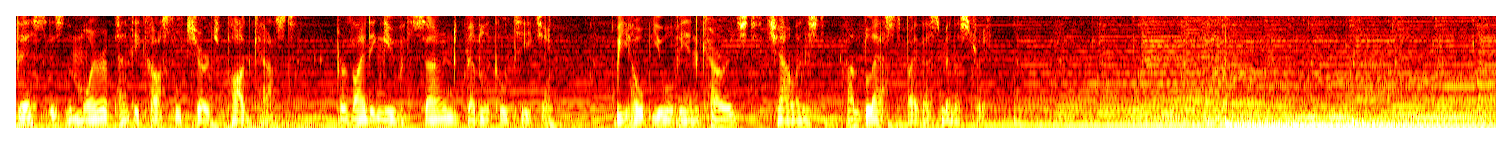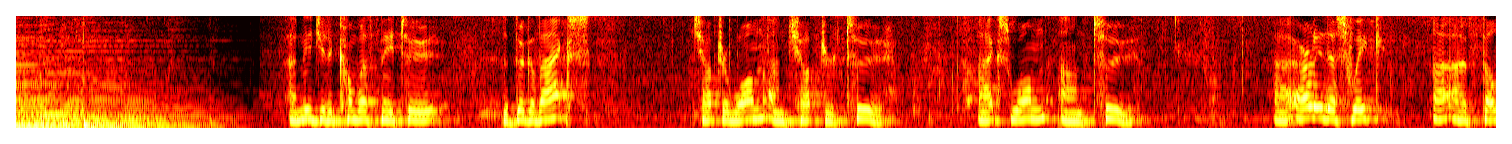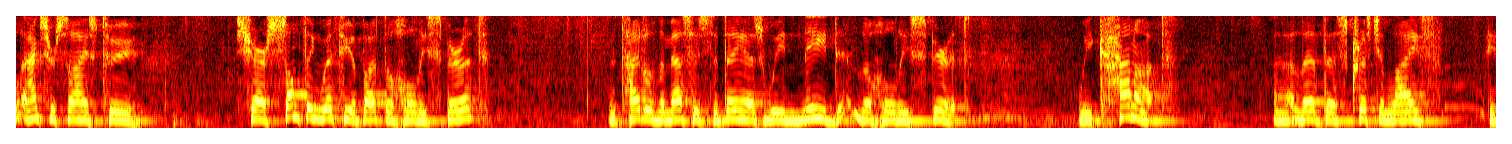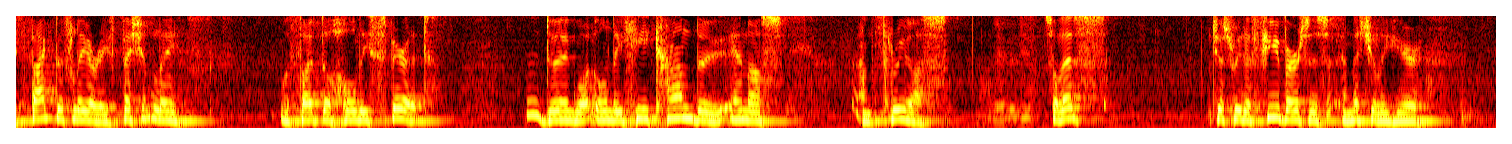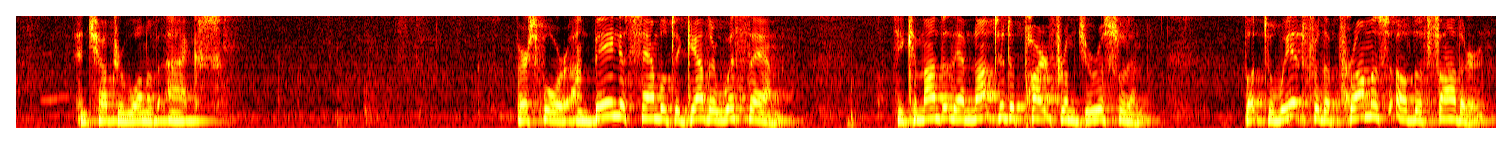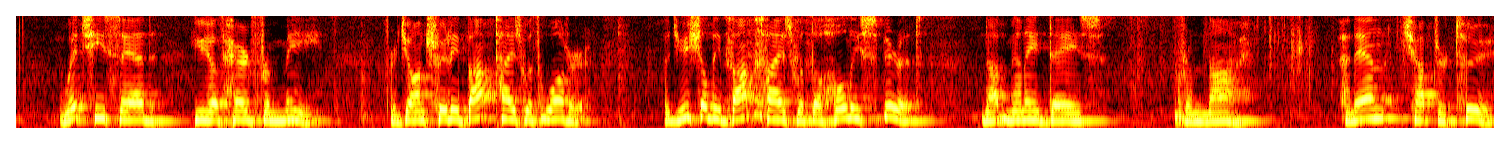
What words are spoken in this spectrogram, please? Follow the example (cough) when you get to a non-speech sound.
This is the Moira Pentecostal Church podcast, providing you with sound biblical teaching. We hope you will be encouraged, challenged, and blessed by this ministry. I need you to come with me to the book of Acts, chapter 1 and chapter 2. Acts 1 and 2. Uh, early this week, I felt exercised to share something with you about the Holy Spirit. The title of the message today is We Need the Holy Spirit. We cannot uh, live this Christian life effectively or efficiently without the Holy Spirit doing what only He can do in us and through us. So let's just read a few verses initially here in chapter 1 of Acts. Verse 4 And being assembled together with them, he commanded them not to depart from Jerusalem, but to wait for the promise of the Father, which he said, You have heard from me. For John truly baptized with water, but you shall be baptized with the Holy Spirit not many days from now. And then, chapter 2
